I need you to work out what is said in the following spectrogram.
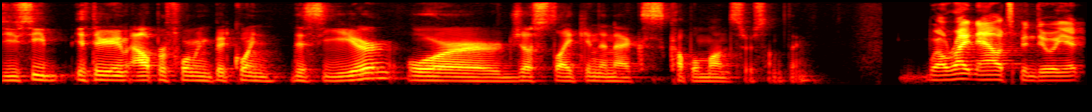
do you see Ethereum outperforming Bitcoin this year, or just like in the next couple months or something? Well, right now it's been doing it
